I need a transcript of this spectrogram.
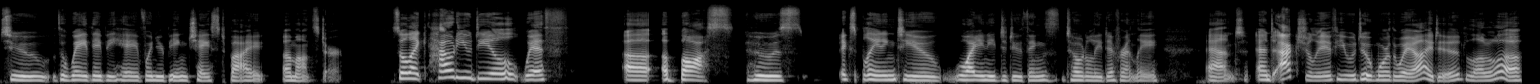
to the way they behave when you're being chased by a monster. So, like, how do you deal with uh, a boss who's explaining to you why you need to do things totally differently. And and actually if you would do it more the way i did la la la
